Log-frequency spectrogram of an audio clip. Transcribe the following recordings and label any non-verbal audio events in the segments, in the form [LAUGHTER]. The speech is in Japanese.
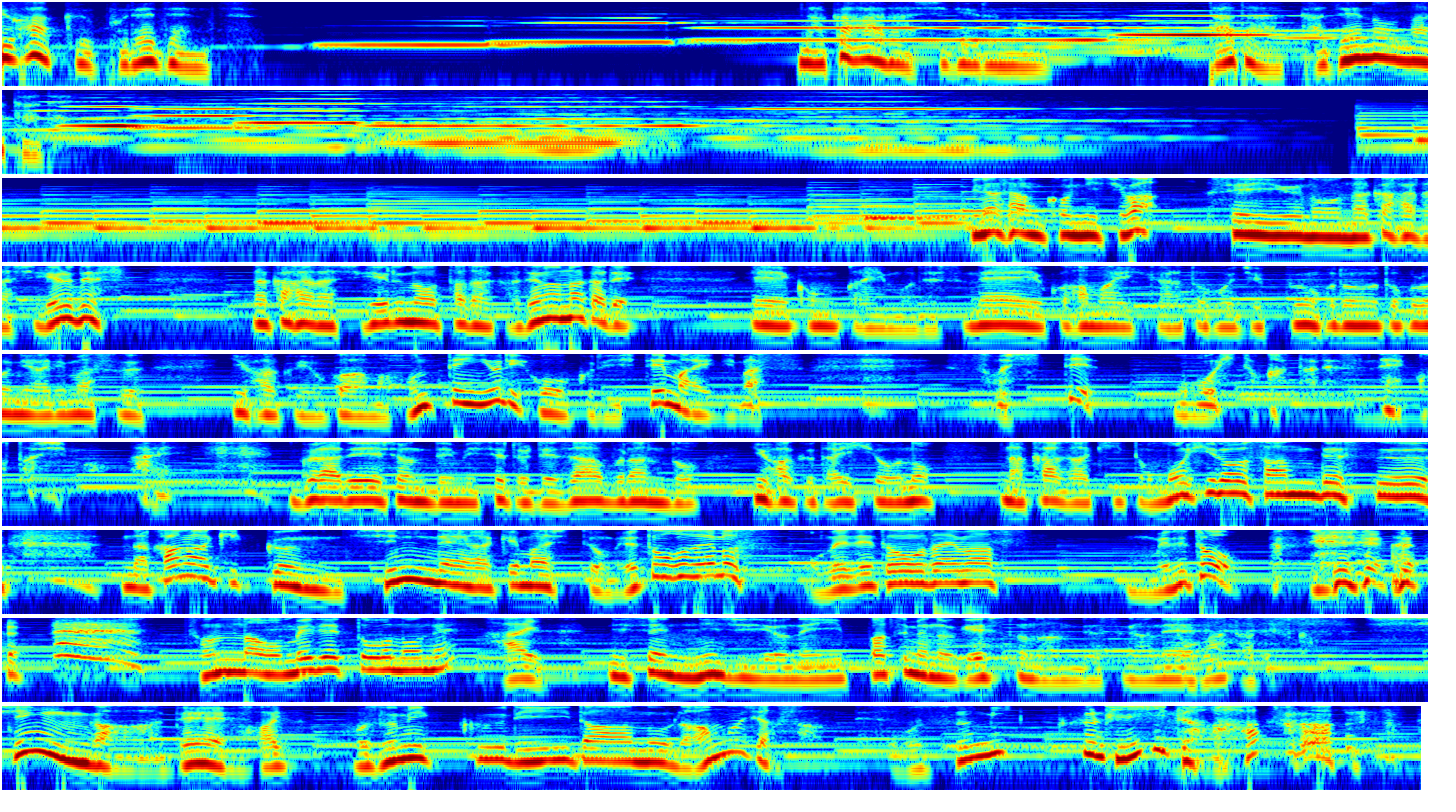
油白プレゼンツ。中原茂の「ただ風の中で」皆さんこんにちは。声優の中原茂です。中原茂のただ風の中で、えー、今回もですね横浜駅から徒歩10分ほどのところにあります湯泊横浜本店よりお送りしてまいります。そしてもう一方ですね今年も。はい。グラデーションで見せるレザーブランド湯泊代表の中垣智弘さんです。中垣くん新年明けましておめでとうございます。おめでとうございます。おめでとう。[LAUGHS] そんなおめでとうのね、はい、2024年一発目のゲストなんですがねどなたですか？シンガーで、はい、コズミックリーダーのラムジャさんです。コズミックリーダー？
